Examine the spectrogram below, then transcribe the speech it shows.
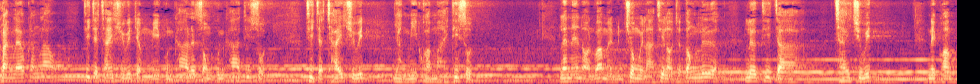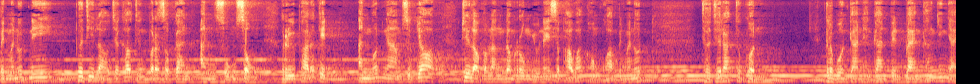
ครั้งแล้วครั้งเล่าที่จะใช้ชีวิตอย่างมีคุณค่าและทรงคุณค่าที่สุด ที่จะใช้ชีวิตอย่างมีความหมายที่สุด และแน่นอนว่ามันเป็นช่วงเวลาที่เราจะต้องเลือกเลือกที่จะใช้ชีวิต ในความเป็นมนุษย์นี้ เพื่อที่เราจะเข้าถึงประสบการณ์อันสูงส่ง หรือภารกิจอันงดงามสุดยอด ที่เรากำลังดำรงอยู่ในสภาวะของความเป็นมนุษย์ เธอที่รักทุกคน กระบวนการแห่งการเปลี่ยนแปลงครั้งยิ่งใหญ่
